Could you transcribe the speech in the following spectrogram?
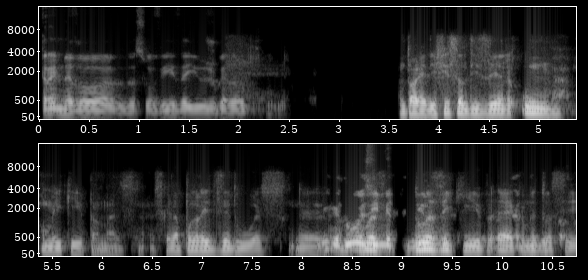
treinador da sua vida e o jogador. António, é difícil dizer uma, uma equipa, mas se calhar poderei dizer duas. Eh, Diga duas, duas, e duas equipas, é, eu estou assim.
